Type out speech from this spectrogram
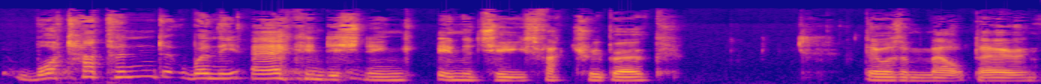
What happened when the air conditioning in the cheese factory broke? There was a meltdown.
